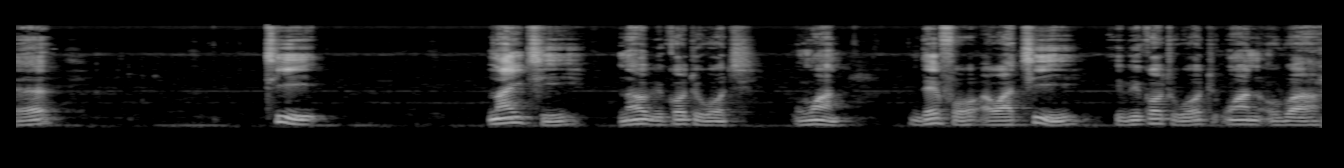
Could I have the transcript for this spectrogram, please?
uh, t 90 now be equal to what? 1. Therefore, our t is equal to what? 1 over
